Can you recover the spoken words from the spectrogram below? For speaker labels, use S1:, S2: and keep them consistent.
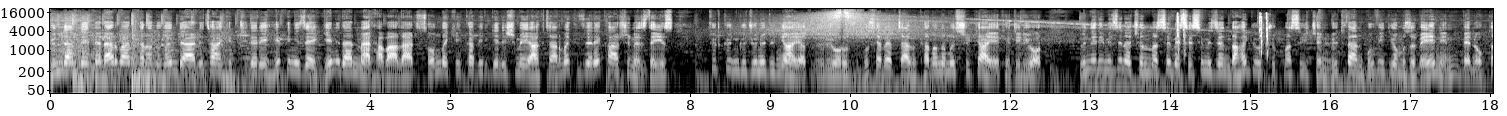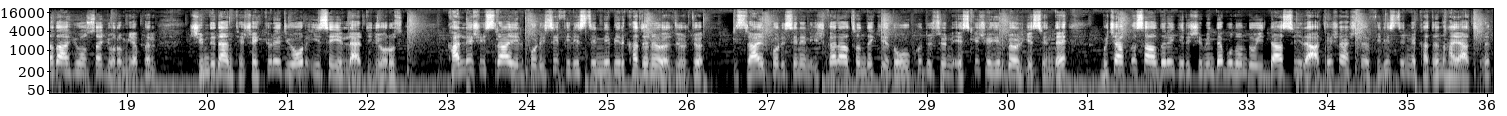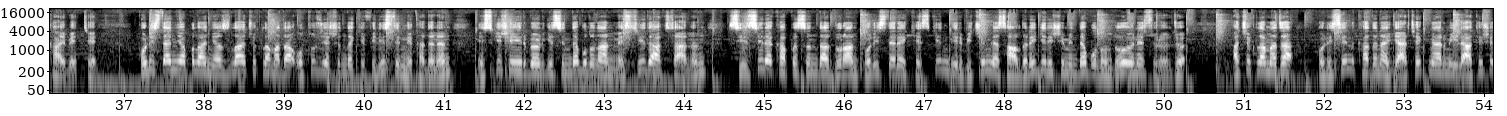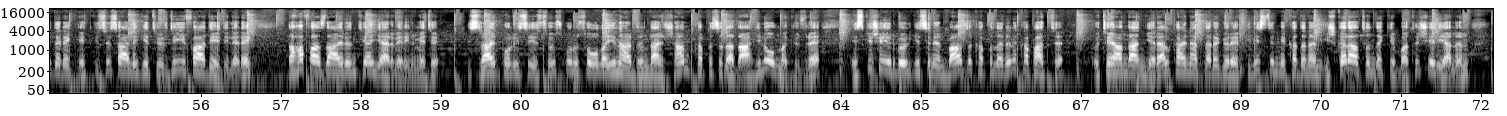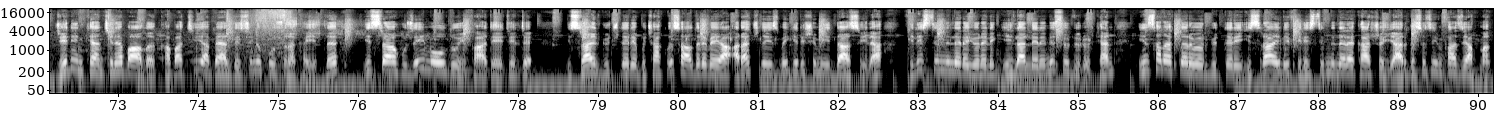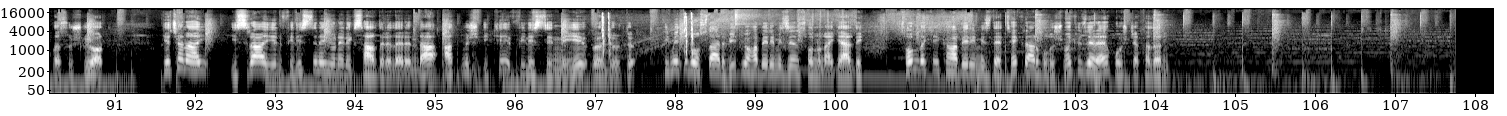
S1: Gündemde Neler Var kanalının değerli takipçileri hepinize yeniden merhabalar. Son dakika bir gelişmeyi aktarmak üzere karşınızdayız. Türk'ün gücünü dünyaya duyuruyoruz. Bu sebepten kanalımız şikayet ediliyor. Önerimizin açılması ve sesimizin daha gür çıkması için lütfen bu videomuzu beğenin ve nokta dahi olsa yorum yapın. Şimdiden teşekkür ediyor, iyi seyirler diliyoruz. Kalleş İsrail polisi Filistinli bir kadını öldürdü. İsrail polisinin işgal altındaki Doğu Kudüs'ün Eskişehir bölgesinde bıçaklı saldırı girişiminde bulunduğu iddiasıyla ateş açtığı Filistinli kadın hayatını kaybetti. Polisten yapılan yazılı açıklamada 30 yaşındaki Filistinli kadının Eskişehir bölgesinde bulunan Mescid-i Aksa'nın silsile kapısında duran polislere keskin bir biçimle saldırı girişiminde bulunduğu öne sürüldü. Açıklamada polisin kadına gerçek mermiyle ateş ederek etkisiz hale getirdiği ifade edilerek daha fazla ayrıntıya yer verilmedi. İsrail polisi söz konusu olayın ardından Şam kapısı da dahil olmak üzere Eskişehir bölgesinin bazı kapılarını kapattı. Öte yandan yerel kaynaklara göre Filistinli kadının işgal altındaki Batı Şeria'nın Cenin kentine bağlı Kabatiya beldesi nüfusuna kayıtlı İsra Huzeym olduğu ifade edildi. İsrail güçleri bıçaklı saldırı veya araçla ezme girişimi iddiasıyla Filistinlilere yönelik ihlallerini sürdürürken insan hakları örgütleri İsrail'i Filistinlilere karşı yargısız infaz yapmakla suçluyor. Geçen ay İsrail Filistin'e yönelik saldırılarında 62 Filistinliyi öldürdü. Kıymetli dostlar video haberimizin sonuna geldik. Son dakika haberimizde tekrar buluşmak üzere, hoşçakalın.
